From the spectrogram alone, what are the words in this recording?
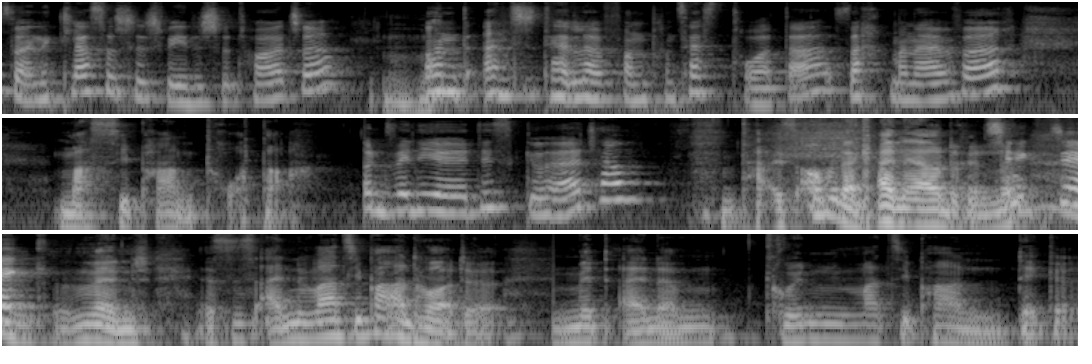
so eine klassische schwedische Torte. Mhm. Und anstelle von Prinsesstårta sagt man einfach, Marzipantorta. und wenn ihr das gehört habt, Da ist auch wieder kein R drin, ne? check, check. Mensch, es ist eine Marzipantorte mit einem grünen Marzipandeckel.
